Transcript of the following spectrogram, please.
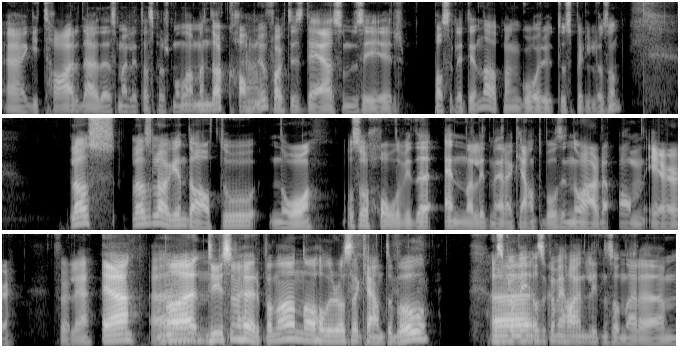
uh, gitar? Det er jo det som er litt av spørsmålet. da. Men da kan Ja. jo faktisk det, som du sier, passe litt inn, da, at man går ut og spiller og sånn. La oss, la oss lage en dato nå, og så holder vi det enda litt mer accountable, siden nå er det on air, føler jeg. Ja. Nå er, Um, du som hører på nå, nå holder du oss accountable. Og så kan, vi, Eh, kan vi ha en liten sånn der um,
